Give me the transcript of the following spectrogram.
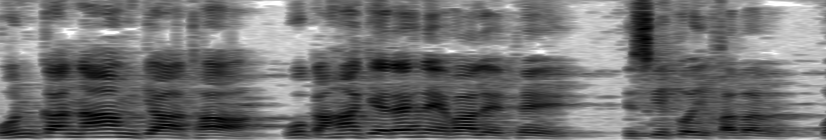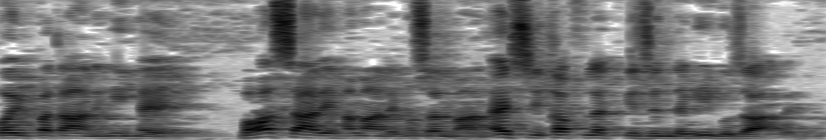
उनका नाम क्या था, वो कहाँ के रहने वाले थे। इसकी कोई खबर, कोई पता नहीं है। बहुत सारे हमारे मुसलमान ऐसी गफलत की ज़िंदगी गुजार रहे हैं।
